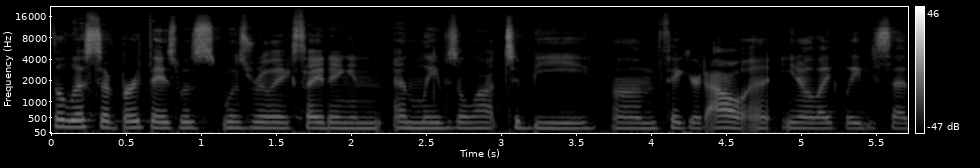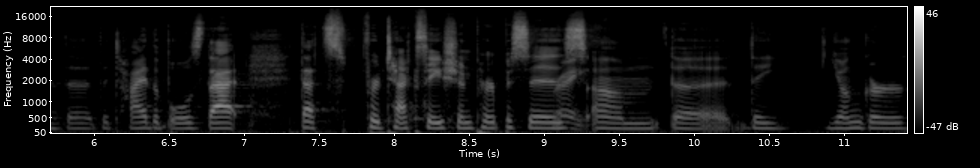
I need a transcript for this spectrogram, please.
the list of birthdays was was really exciting and and leaves a lot to be um, figured out. Uh, you know, like Lady said, the the tithables that that's for taxation purposes. Right. Um, the the younger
